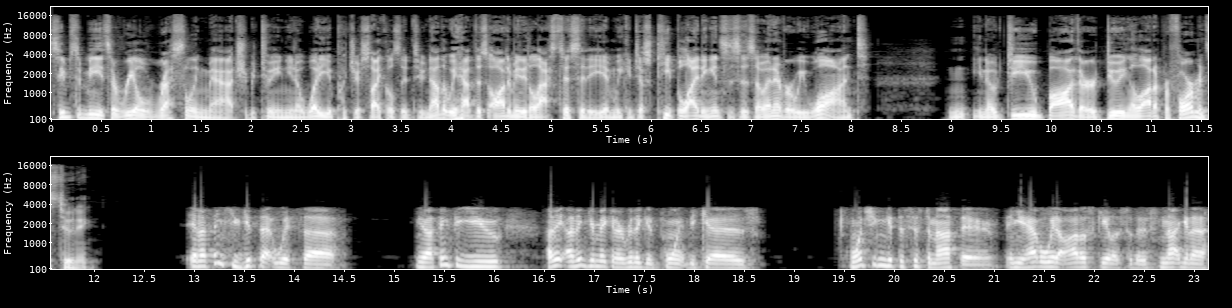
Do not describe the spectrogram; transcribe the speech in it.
Seems to me it's a real wrestling match between you know what do you put your cycles into. Now that we have this automated elasticity and we can just keep lighting instances whenever we want, you know, do you bother doing a lot of performance tuning? and I think you get that with, uh, you know, I think that you, I think I think you're making a really good point because once you can get the system out there and you have a way to auto scale it so that it's not going to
